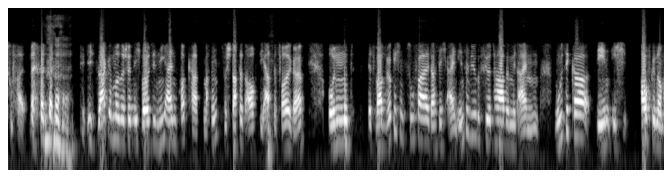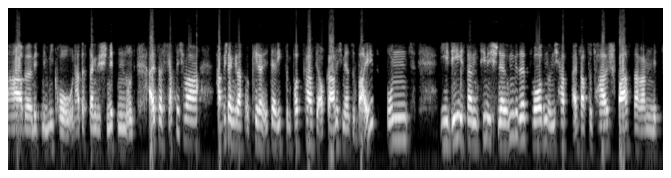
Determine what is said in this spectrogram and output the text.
Zufall. ich sage immer so schön, ich wollte nie einen Podcast machen. So startet auch die erste Folge. Und es war wirklich ein Zufall, dass ich ein Interview geführt habe mit einem Musiker, den ich aufgenommen habe mit einem Mikro und habe das dann geschnitten. Und als das fertig war, habe ich dann gedacht, okay, dann ist der Weg zum Podcast ja auch gar nicht mehr so weit. Und die Idee ist dann ziemlich schnell umgesetzt worden und ich habe einfach total Spaß daran, mit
